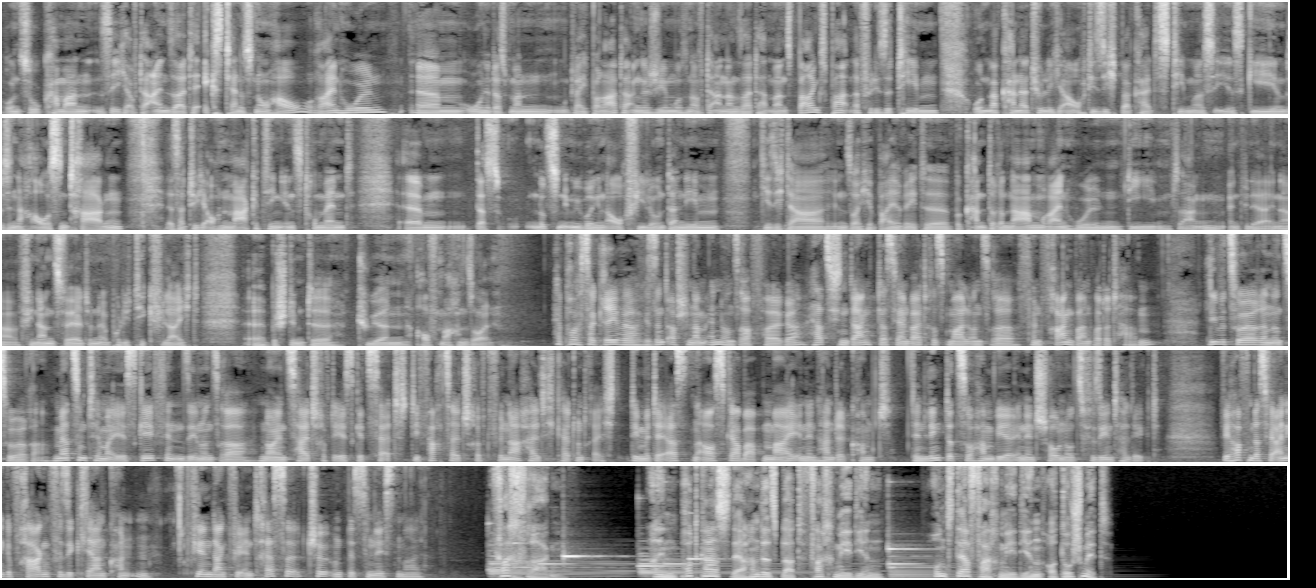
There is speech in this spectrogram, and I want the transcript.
Und so kann man sich auf der einen Seite externes Know-how reinholen, ähm, ohne dass man gleich Berater engagieren muss. Und auf der anderen Seite hat man einen Sparringspartner für diese Themen. Und man kann natürlich auch die Sichtbarkeit des Themas ESG ein bisschen nach außen tragen. Das ist natürlich auch ein Marketinginstrument. Ähm, das nutzen im Übrigen auch viele Unternehmen, die sich da in solche Beiräte bekanntere Namen reinholen, die sagen, entweder in der Finanzwelt Arbeitswelt und in der Politik vielleicht äh, bestimmte Türen aufmachen sollen. Herr Professor Greve, wir sind auch schon am Ende unserer Folge. Herzlichen Dank, dass Sie ein weiteres Mal unsere fünf Fragen beantwortet haben. Liebe Zuhörerinnen und Zuhörer, mehr zum Thema ESG finden Sie in unserer neuen Zeitschrift ESGZ, die Fachzeitschrift für Nachhaltigkeit und Recht, die mit der ersten Ausgabe ab Mai in den Handel kommt. Den Link dazu haben wir in den Show Notes für Sie hinterlegt. Wir hoffen, dass wir einige Fragen für Sie klären konnten. Vielen Dank für Ihr Interesse, tschö und bis zum nächsten Mal. Fachfragen. Ein Podcast der Handelsblatt Fachmedien und der Fachmedien Otto Schmidt.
